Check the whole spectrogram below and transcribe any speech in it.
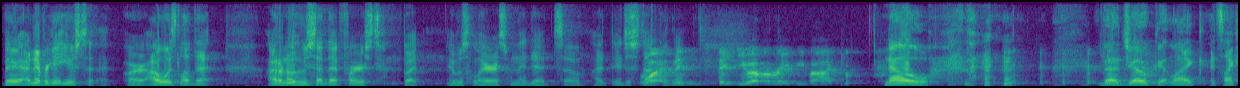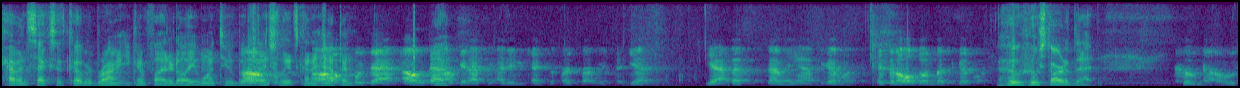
there I never get used to or I always love that. I don't know who said that first, but it was hilarious when they did. So I, it just stuck What? with me. Did you have a rapey vibe? No, the joke at like it's like having sex with Kobe Bryant. You can fight it all you want to, but oh. eventually it's gonna oh, happen. Oh, that. Oh, that. Yeah. Okay, that's, I didn't catch the first part. We said yes. Yeah, that's. I mean, yeah, it's a good one. It's an old one, but it's a good one. Who who started that? Who knows?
